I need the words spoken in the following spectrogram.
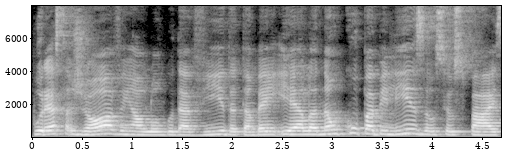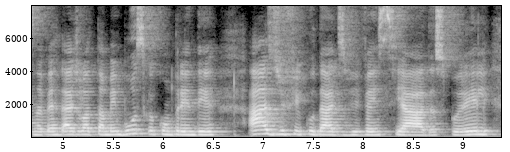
por essa jovem ao longo da vida também, e ela não culpabiliza os seus pais, na verdade, ela também busca compreender as dificuldades vivenciadas por ele,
